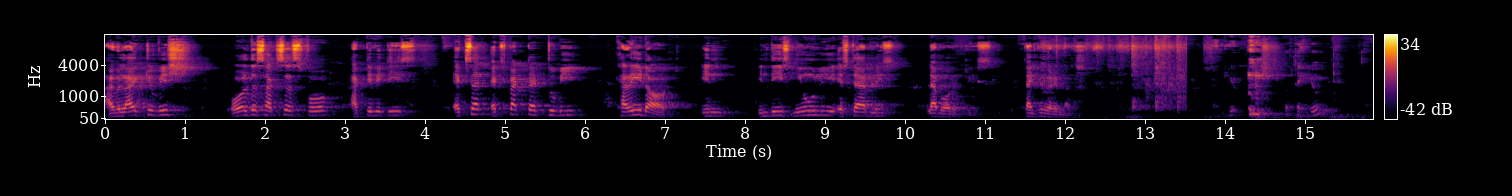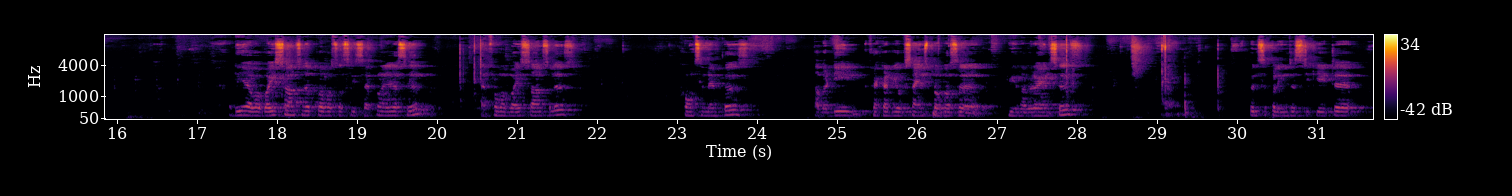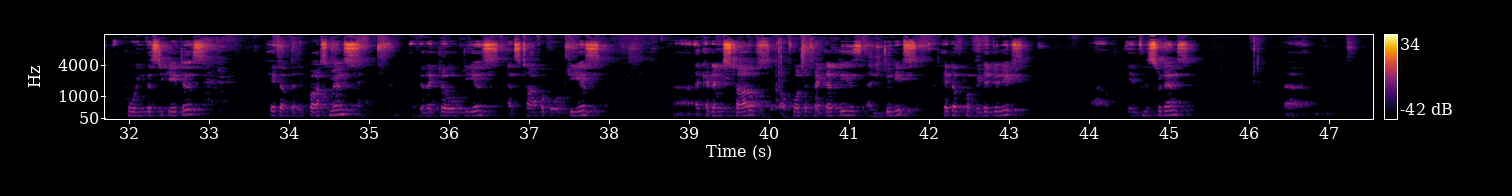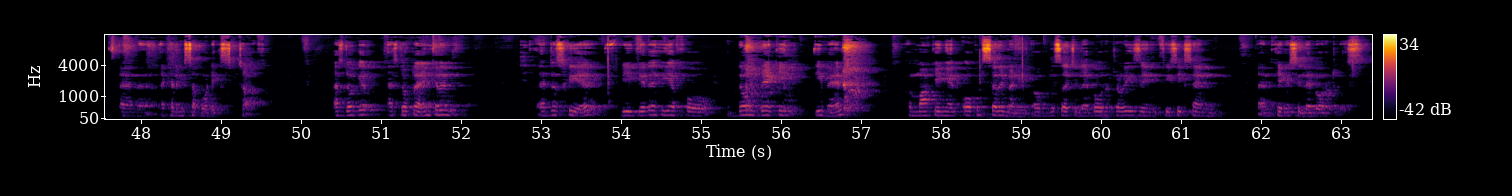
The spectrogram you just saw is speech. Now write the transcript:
I would like to wish all the successful activities expected to be carried out in, in these newly established laboratories. Thank you very much. Thank you. Thank you. Dear our Vice Chancellor, Professor Sri Sakunaya sir, and former Vice Chancellors, Council members, our Dean, Faculty of Science, Professor P. Ravirajan Principal Investigator, Co-Investigators, Head of the Departments, Director of OTS and staff of OTS, uh, academic staffs of all the faculties and units, Head of Computer Units, uh, students, uh, and uh, academic supporting staff. As Dr. As Dr. Aingaran addressed here, we gather here for groundbreaking event marking an open ceremony of research laboratories in physics and, and chemistry laboratories.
